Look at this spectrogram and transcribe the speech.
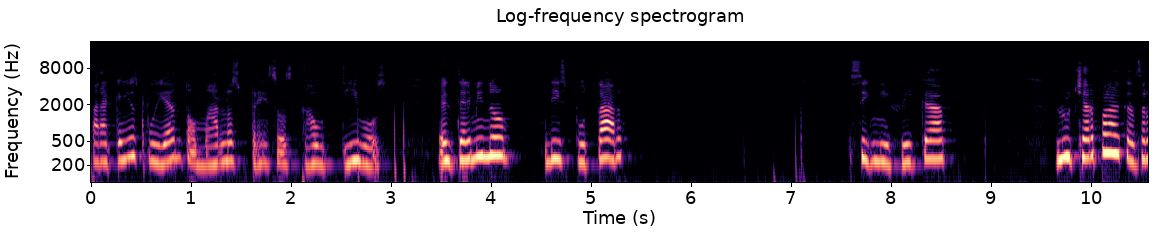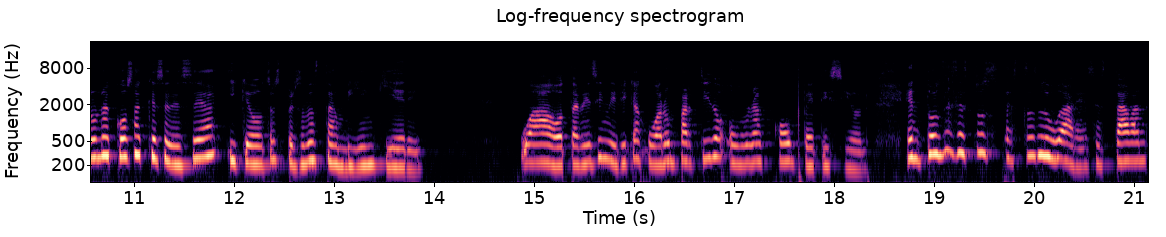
para que ellos pudieran tomar los presos cautivos. El término disputar significa Luchar para alcanzar una cosa que se desea y que otras personas también quieren. Wow, también significa jugar un partido o una competición. Entonces estos, estos lugares estaban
